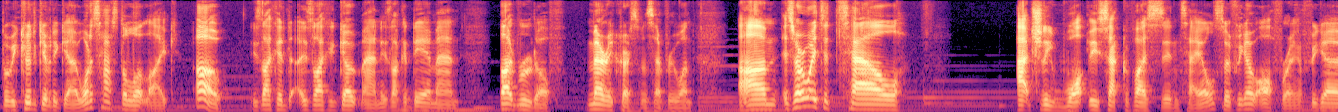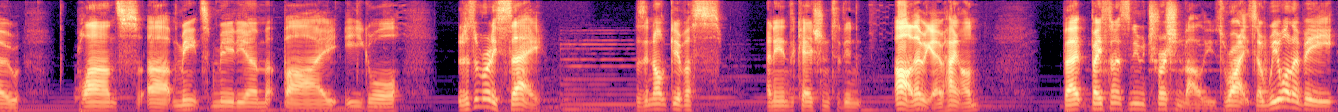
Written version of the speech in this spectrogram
but we could give it a go. What does Hastur look like? Oh, he's like a he's like a goat man. He's like a deer man, like Rudolph. Merry Christmas, everyone. Um, is there a way to tell actually what these sacrifices entail? So if we go offering, if we go plants, uh, meats medium by Igor, it doesn't really say. Does it not give us any indication to the... Oh, there we go. Hang on. But based on its nutrition values. Right, so we want to be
